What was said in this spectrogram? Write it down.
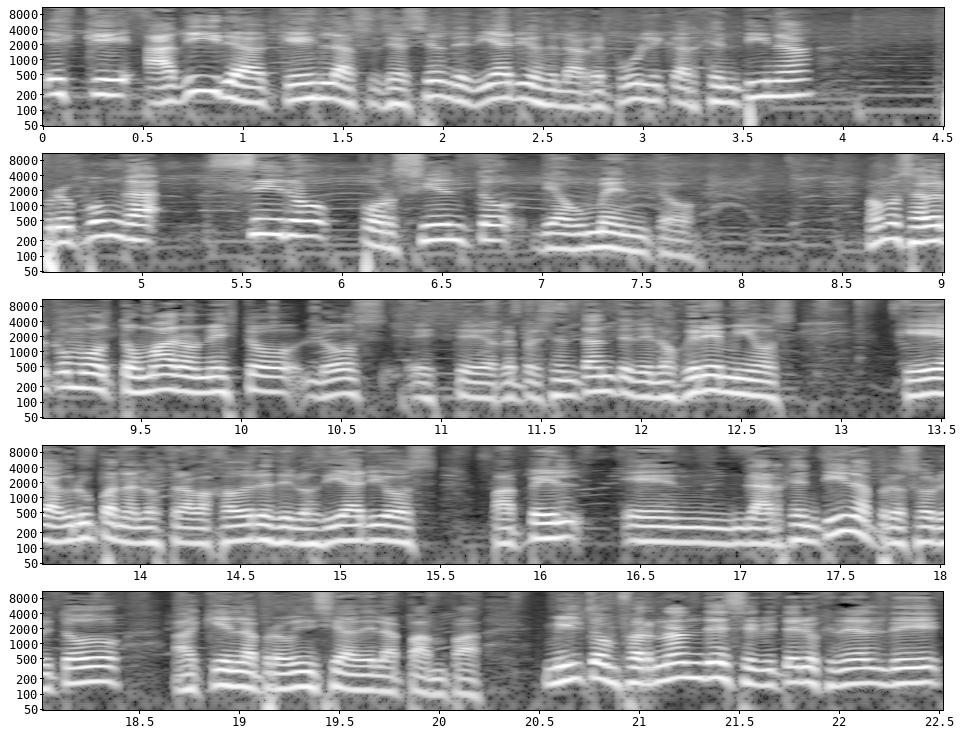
es que ADIRA, que es la Asociación de Diarios de la República Argentina, proponga 0% de aumento. Vamos a ver cómo tomaron esto los este, representantes de los gremios que agrupan a los trabajadores de los diarios papel en la Argentina, pero sobre todo aquí en la provincia de La Pampa. Milton Fernández, secretario general de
